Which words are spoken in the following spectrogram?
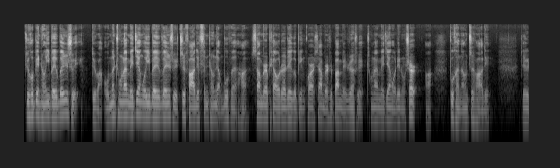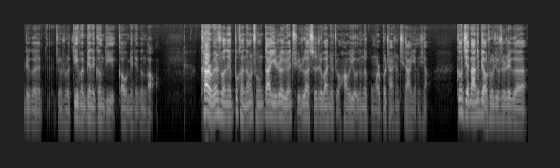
最后变成一杯温水，对吧？我们从来没见过一杯温水自发的分成两部分哈，上边飘着这个冰块，下边是半杯热水，从来没见过这种事儿啊，不可能自发的，这个这个就是说低温变得更低，高温变得更高。开尔文说呢，不可能从单一热源取热使之完全转化为有用的功而不产生其他影响。更简单的表述就是这个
